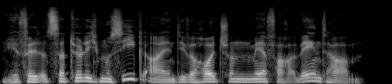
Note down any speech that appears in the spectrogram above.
Und hier fällt uns natürlich Musik ein, die wir heute schon mehrfach erwähnt haben.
